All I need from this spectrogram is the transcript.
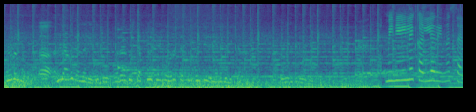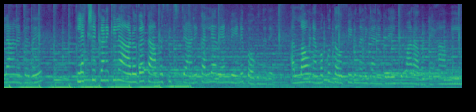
മൂന്നെണ്ണം. അതിലാണ് കല്ലറി ഇപ്പൊ ഒരാൾക്ക് സ്റ്റെപ്പ് കിട്ടിയെങ്കിൽ ഓരോ സ്റ്റെപ്പിൽ പോയിട്ട് വരികയാണ് വിളിക്കാം സൗകര്യത്തിന് മിനയിലെ കല്ലെറിയുന്ന സ്ഥലമാണിട്ടത് ലക്ഷക്കണക്കിന് ആളുകൾ താമസിച്ചിട്ടാണ് കല്ലെറിയാൻ വേണ്ടി പോകുന്നത്. അള്ളാഹു നമുക്കും തൗഫീഖ് നൽകി അനുഗ്രഹിക്കുമാറാവട്ടെ. ആമീൻ.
